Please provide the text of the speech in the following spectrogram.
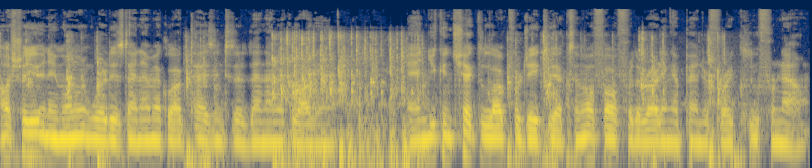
I'll show you in a moment where this dynamic log ties into the dynamic logging and you can check the log4j2 XML file for the routing appender for a clue for now.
